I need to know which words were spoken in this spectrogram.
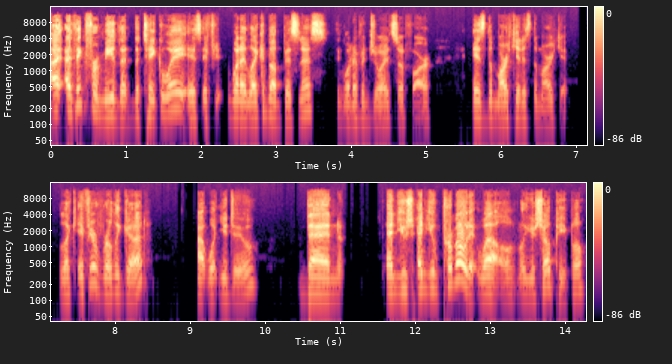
I, I think for me, the, the takeaway is if you, what I like about business, I think what I've enjoyed so far, is the market is the market like if you're really good at what you do then and you and you promote it well well you show people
